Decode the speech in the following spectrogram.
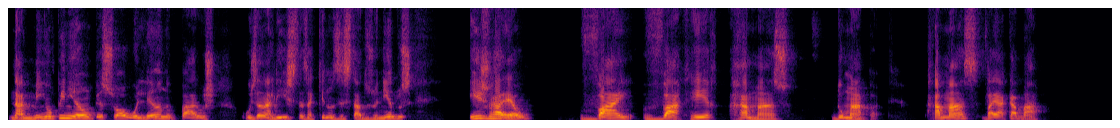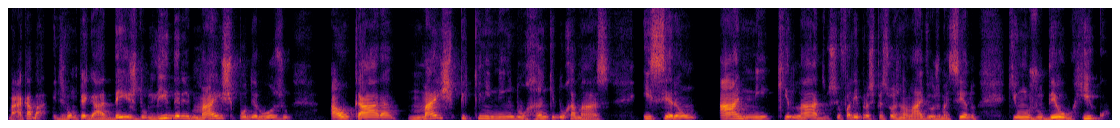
Na minha opinião, pessoal, olhando para os, os analistas aqui nos Estados Unidos, Israel vai varrer Hamas do mapa. Hamas vai acabar. Vai acabar. Eles vão pegar desde o líder mais poderoso ao cara mais pequenininho do ranking do Hamas e serão aniquilados. Eu falei para as pessoas na live hoje mais cedo que um judeu rico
